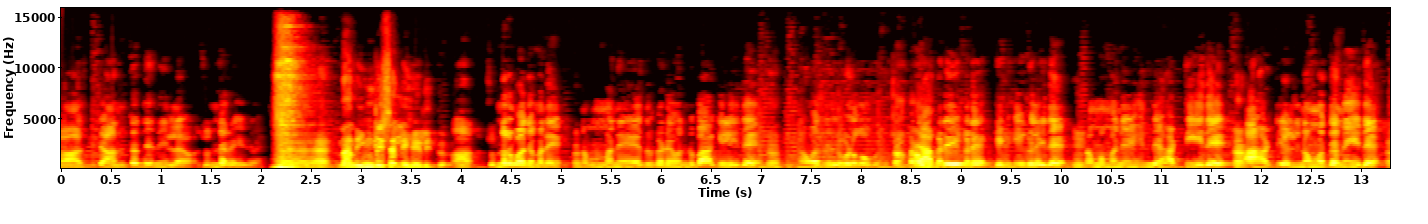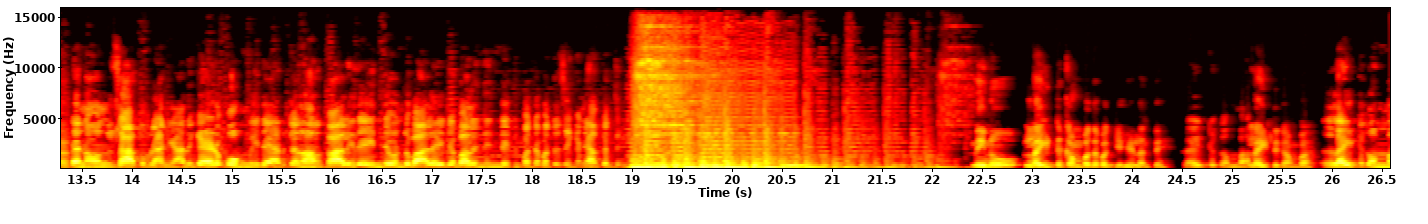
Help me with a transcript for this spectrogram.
ಆ, ಅಷ್ಟೇ ಅಂತದೇನಿಲ್ಲ ಸುಂದರ ಇದೆ. ನಾನು ಇಂಗ್ಲಿಷ್ ಅಲ್ಲಿ ಹೇಳಿದ್ದು ಸುಂದರವಾದ ಮನೆ. ನಮ್ಮ ಮನೆ ಎದುರುಗಡೆ ಒಂದು ಬಾಗಿಲು ಇದೆ. ಹ. ನಾವು ಅದ್ರಲ್ಲಿ ಒಳಗೋಗೋದು. ಮತ್ತೆ ಆ ಕಡೆ ಈ ಕಡೆ ಕಿಟಕಿಗಳಿದೆ. ನಮ್ಮ ಮನೆ ಹಿಂದೆ ಹಟ್ಟಿ ಇದೆ. ಆ ಹಟ್ಟಿಯಲ್ಲಿ ನಮ್ಮ ದನ ಇದೆ. ದನ ಒಂದು ಸಾಕು ಪ್ರಾಣಿ. ಅದಕ್ಕೆ ಎರಡು ಕೊಂಬು ಇದೆ ಅದಕ್ಕೆ ನಾಲ್ಕು ಕಾಲಿದೆ. ಹಿಂದೆ ಒಂದು ಬಾಲ ಇದೆ. ಬಾಲದಿಂದ ಇದು ಬತ್ತ ಬತ್ತ ಸೆಕಣಿ ಹಾಕುತ್ತೆ. ನೀನು ಲೈಟ್ ಕಂಬದ ಬಗ್ಗೆ ಹೇಳಂತೆ. ಲೈಟ್ ಕಂಬ. ಲೈಟ್ ಕಂಬ. ಲೈಟ್ ಕಂಬ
